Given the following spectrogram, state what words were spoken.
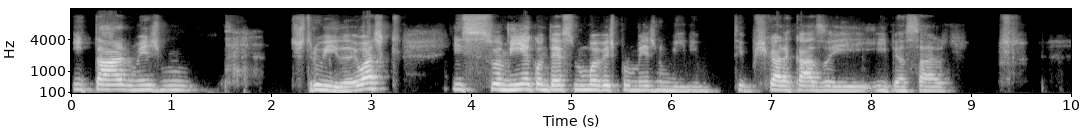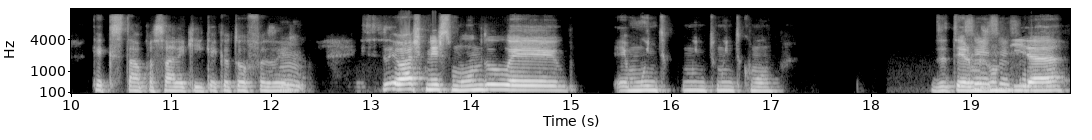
e estar mesmo destruída. Eu acho que isso a mim acontece uma vez por mês no mínimo, tipo, chegar a casa e, e pensar o que é que se está a passar aqui, o que é que eu estou a fazer. Hum eu acho que neste mundo é, é muito, muito, muito comum de termos sim, um sim, dia.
